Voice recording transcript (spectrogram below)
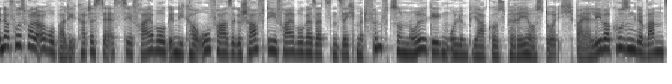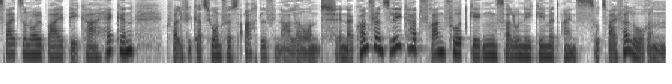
In der Fußball-Europa League hat es der SC Freiburg in die K.O.-Phase geschafft. Die Freiburger setzten sich mit 5 zu 0 gegen Olympiakos Piraeus durch. Bayer Leverkusen gewann 2 zu 0 bei BK Hecken. Qualifikation fürs Achtelfinale. Und in der Conference League hat Frankfurt gegen Saloniki mit 1 zu 2 verloren.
